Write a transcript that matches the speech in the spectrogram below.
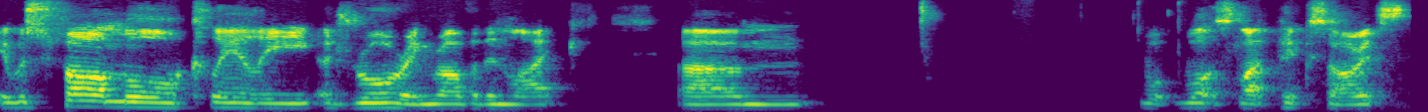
it was far more clearly a drawing rather than like, um, what, what's like Pixar. It's,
